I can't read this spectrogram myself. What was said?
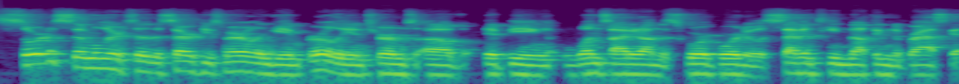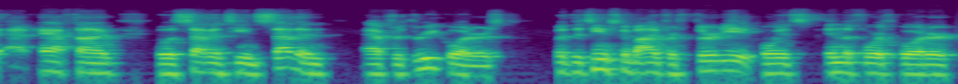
sort of similar to the Syracuse Maryland game early in terms of it being one sided on the scoreboard. It was 17 0 Nebraska at halftime, it was 17 7 after three quarters. But the teams combined for 38 points in the fourth quarter,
